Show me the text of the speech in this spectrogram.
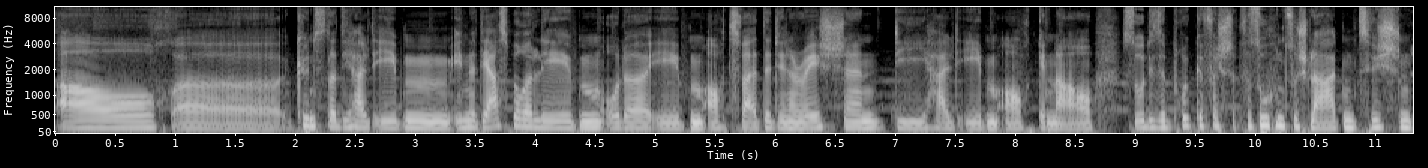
auch äh, Künstler, die halt eben in der Diaspora leben oder eben auch zweite Generation, die halt eben auch genau so diese Brücke vers versuchen zu schlagen zwischen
